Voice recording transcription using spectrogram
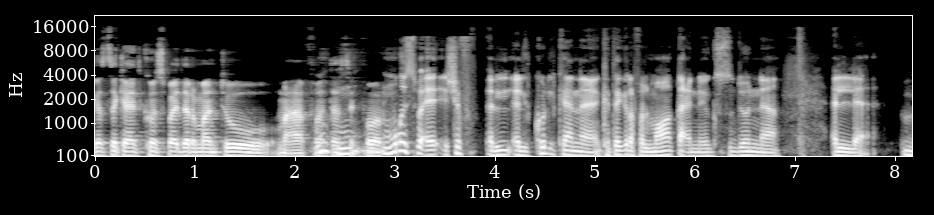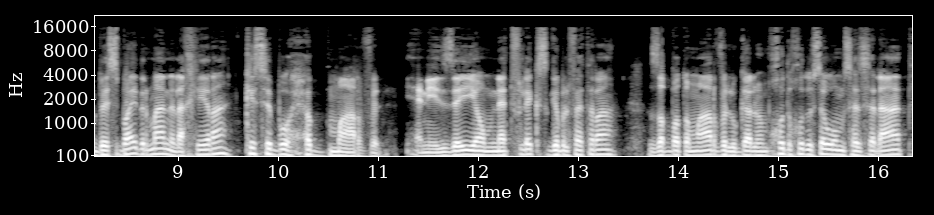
قصدك يعني تكون سبايدر مان 2 مع Fantastic Four. مو سب... شوف ال... الكل كان كنت اقرا في المواقع إنه يقصدون ال... بسبايدر مان الأخيرة كسبوا حب مارفل. يعني زي يوم Netflix قبل فترة زبطوا مارفل وقال لهم خذوا خذوا سووا مسلسلات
